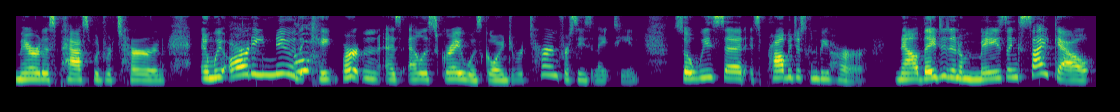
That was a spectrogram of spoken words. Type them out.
Meredith's past would return, and we already knew that Oh. Kate Burton as Ellis Gray was going to return for season 18. So we said it's probably just going to be her. Now they did an amazing psych out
